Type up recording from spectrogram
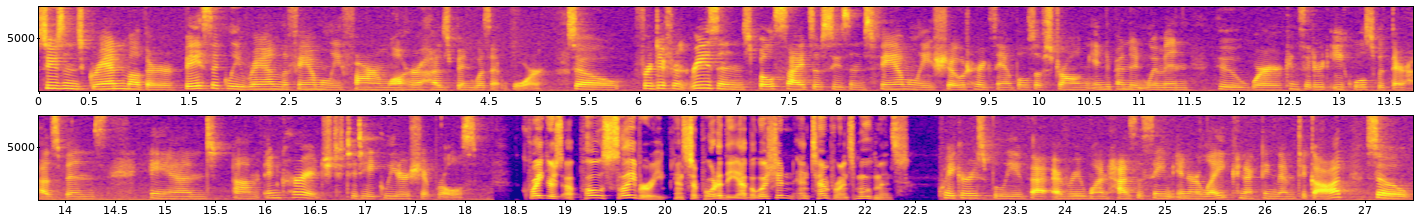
Susan's grandmother basically ran the family farm while her husband was at war. So, for different reasons, both sides of Susan's family showed her examples of strong, independent women who were considered equals with their husbands and um, encouraged to take leadership roles. Quakers opposed slavery and supported the abolition and temperance movements. Quakers believe that everyone has the same inner light connecting them to God, so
